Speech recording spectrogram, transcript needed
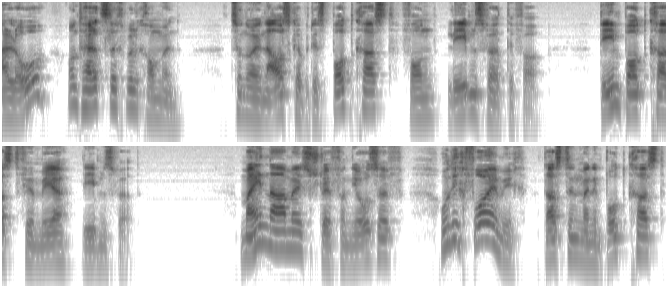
Hallo und herzlich willkommen zur neuen Ausgabe des Podcasts von Lebenswert TV, dem Podcast für mehr Lebenswert. Mein Name ist Stefan Josef und ich freue mich, dass du in meinen Podcast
